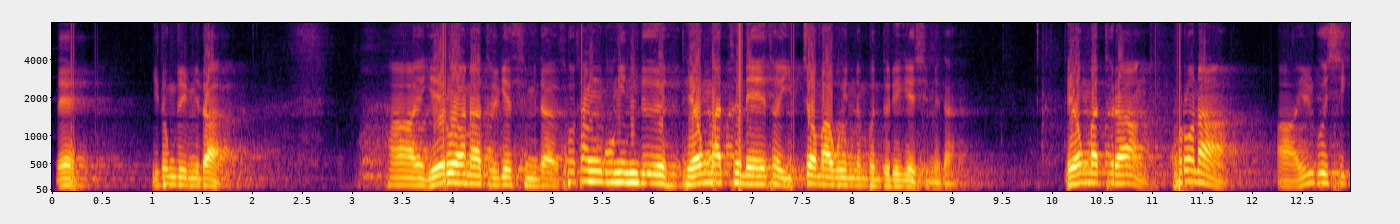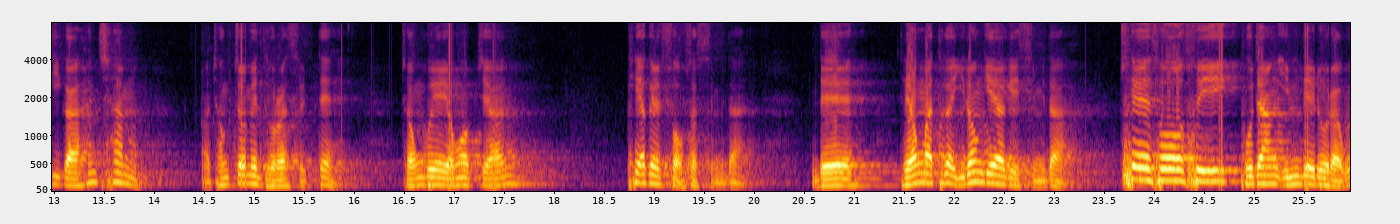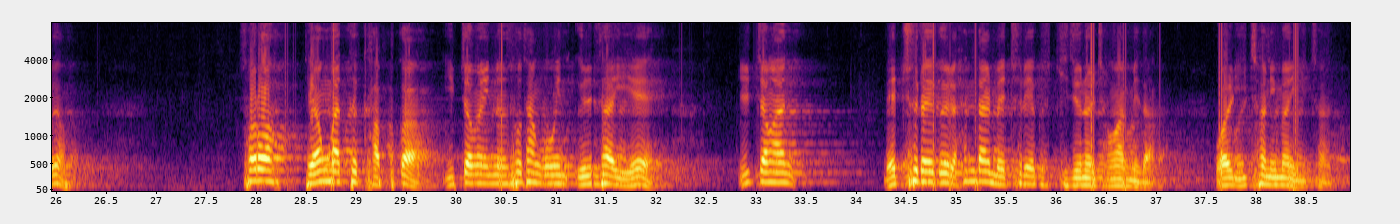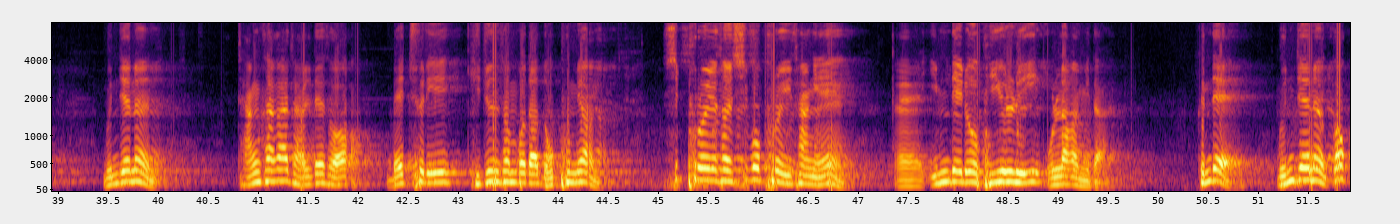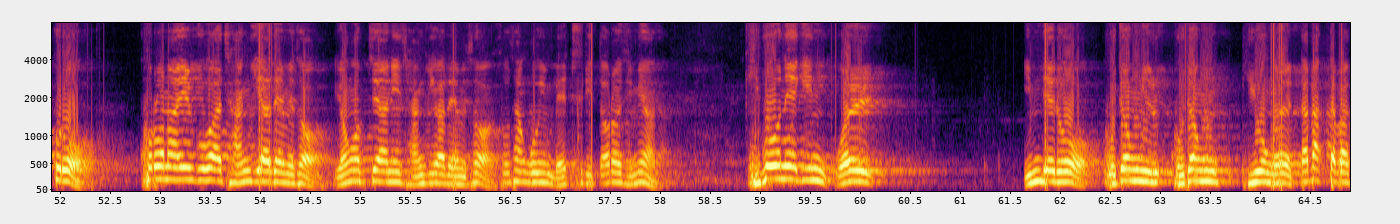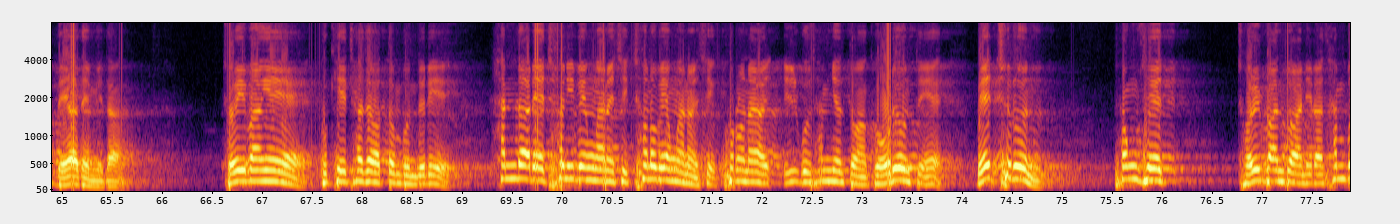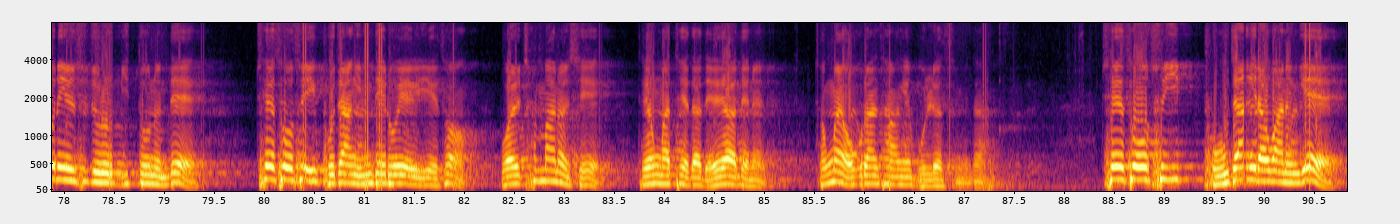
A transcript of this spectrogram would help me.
네, 이동주입니다. 아, 예로 하나 들겠습니다. 소상공인들 대형마트 내에서 입점하고 있는 분들이 계십니다. 대형마트랑 코로나 아, 19 시기가 한참 어, 정점에 돌았을 때 정부의 영업 제한 피해갈 수 없었습니다. 근데 대형마트가 이런 계약이 있습니다. 최소 수익 보장 임대료라고요. 서로 대형마트 갑과 입점해 있는 소상공인 을 사이에 일정한 매출액을 한 달 매출액 기준을 정합니다. 월 2천이면 2천. 문제는 장사가 잘 돼서 매출이 기준선보다 높으면 10%에서 15% 이상의 에, 임대료 비율이 올라갑니다. 근데 문제는 거꾸로 코로나19가 장기화되면서 영업 제한이 장기화되면서 소상공인 매출이 떨어지면 기본액인 월 임대료 고정 고정 비용을 따박따박 내야 됩니다. 저희 방에 국회에 찾아왔던 분들이 한 달에 1,200만 원씩, 1,500만 원씩 코로나19 3년 동안 그 어려운 때에 매출은 평소에 절반도 아니라 3분의 1 수준으로 밑도는데 최소 수익 보장 임대료에 의해서 월 천만 원씩 대형마트에다 내야 되는 정말 억울한 상황에 몰렸습니다. 최소 수입 보장이라고 하는 게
